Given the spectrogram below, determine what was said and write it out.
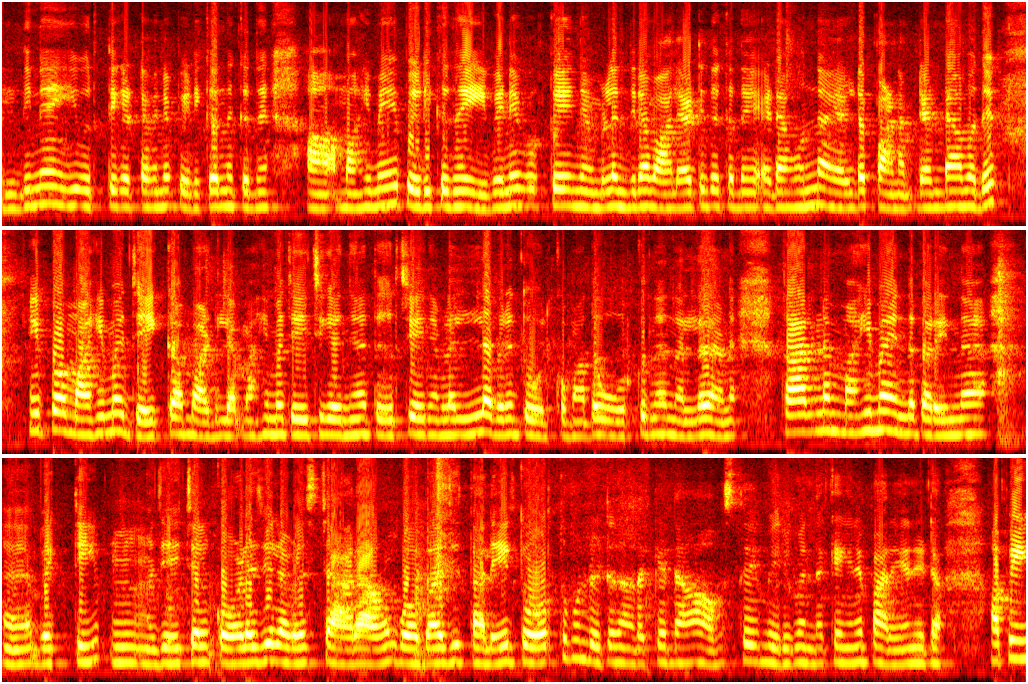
എന്തിനാ ഈ വൃത്തികെട്ടവനെ പേടിക്കാൻ നിൽക്കുന്നത്? ആ മഹിമയെ പേടിക്കുന്നത്? ഇവനെ ഒക്കെ നമ്മൾ എന്തിനാ വാലാട്ടി നിൽക്കുന്നത്? എടാ ഒന്ന് അയാളുടെ പണം. രണ്ടാമത് ഇപ്പോൾ മഹിമ ജയിക്കാൻ പാടില്ല. മഹിമ ജയിച്ചു കഴിഞ്ഞാൽ തീർച്ചയായും നമ്മളെല്ലാവരും തോൽക്കും. അത് ഓർക്കുന്നത് നല്ലതാണ്. കാരണം മഹിമ എന്ന് പറയുന്ന വ്യക്തി ജയിച്ചാൽ കോളേജിൽ അവൾ സ്റ്റാറാവും. ഗോപാജി തലയിൽ തോർത്തുകൊണ്ടിട്ട് നടക്കേണ്ട ആ അവസ്ഥയും വരും എന്നൊക്കെ ഇങ്ങനെ പറയാനിട്ടാ. അപ്പോൾ ഈ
